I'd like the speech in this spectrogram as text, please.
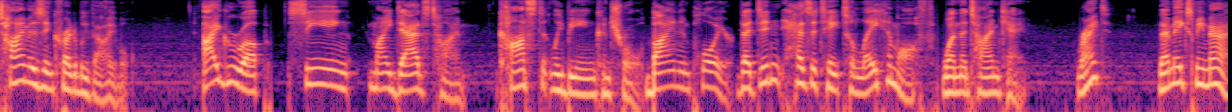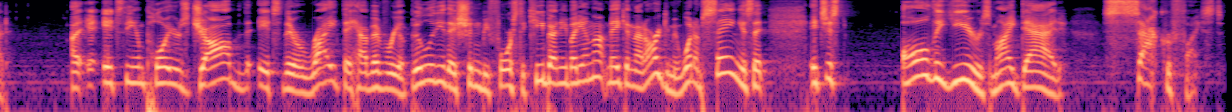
time is incredibly valuable. I grew up seeing my dad's time constantly being controlled by an employer that didn't hesitate to lay him off when the time came. Right? That makes me mad. It's the employer's job. It's their right. They have every ability. They shouldn't be forced to keep anybody. I'm not making that argument. What I'm saying is that it just, all the years my dad sacrificed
